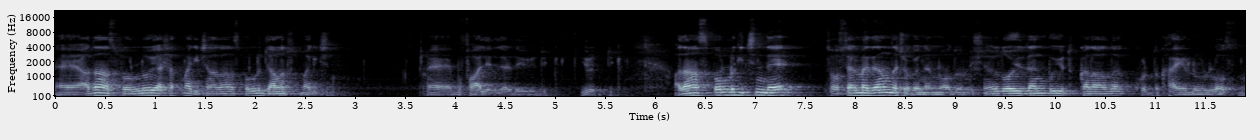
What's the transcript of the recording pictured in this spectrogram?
Ee, Adana sporluluğu yaşatmak için, Adana sporluluğu canlı tutmak için e, bu faaliyetleri de yürüdük, yürüttük. Adana sporluluk için de sosyal medyanın da çok önemli olduğunu düşünüyoruz. O yüzden bu YouTube kanalını kurduk. Hayırlı uğurlu olsun.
